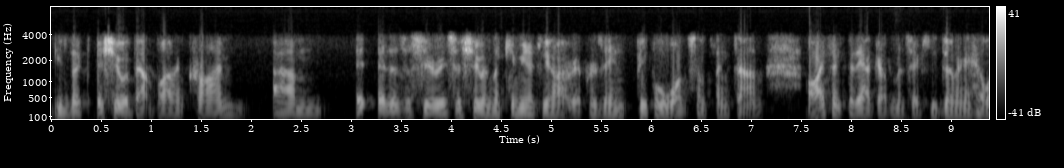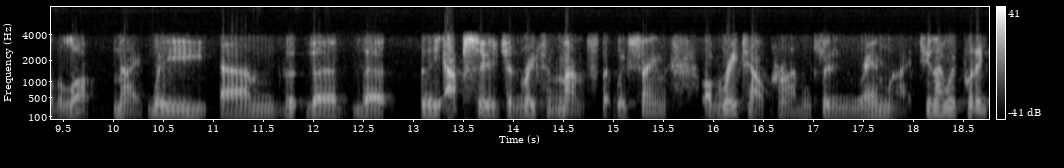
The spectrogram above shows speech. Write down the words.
the issue about violent crime. Um, it, it is a serious issue in the community I represent. People want something done. I think that our government's actually doing a hell of a lot. No, we um, the, the the the upsurge in recent months that we've seen of retail crime, including the ram raids. You know, we're putting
